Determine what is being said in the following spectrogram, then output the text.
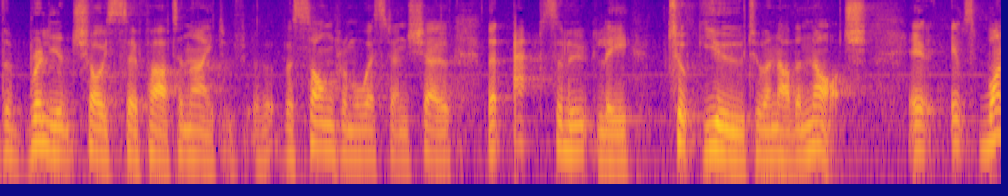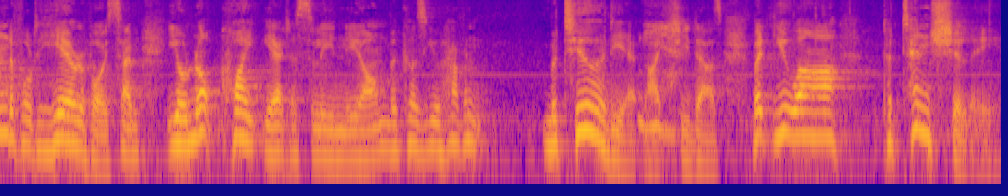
the brilliant choice so far tonight of a song from a West End show that absolutely took you to another notch. It, it's wonderful to hear a voice. I mean, you're not quite yet a Celine Dion because you haven't matured yet like she does. But you are potentially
